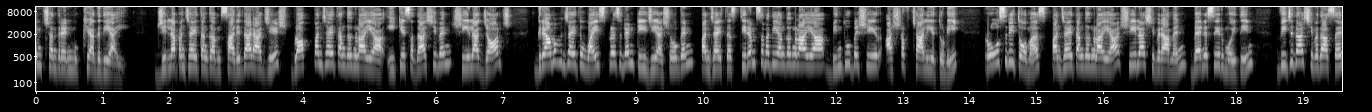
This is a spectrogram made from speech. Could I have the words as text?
M Chandran മുഖ്യാതിഥിയായി. ജില്ലാ പഞ്ചായത്ത് അംഗം സരിത രാജേഷ് ബ്ലോക്ക് പഞ്ചായത്ത് അംഗങ്ങളായ ഇ കെ സദാശിവൻ ഷീല ജോർജ് ഗ്രാമപഞ്ചായത്ത് vice president T G Ashokan panchayat സ്ഥിരം സമിതി അംഗങ്ങളായ ബിന്ദു ബഷീർ അഷ്റഫ് ചാലിയത്തൊടി റോസ്ലി തോമസ് പഞ്ചായത്ത് അംഗങ്ങളായ Sheela Sivaraman Banaseer Moideen Vijitha Sivadasan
